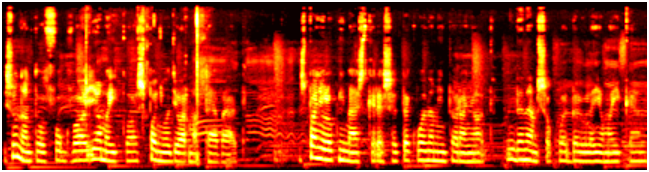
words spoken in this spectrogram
és onnantól fogva Jamaika spanyol gyarmattá vált. A spanyolok mi mást kereshettek volna, mint aranyat, de nem sok volt belőle Jamaikán.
